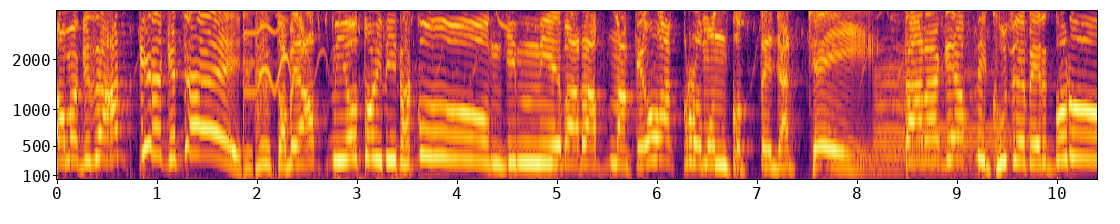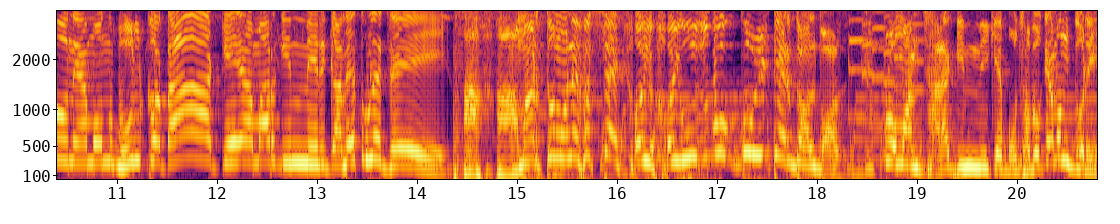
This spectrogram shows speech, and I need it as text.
আমাকে যে আটকে রেখেছে। তবে আপনিও তৈরি থাকুন। গিন্নি এবার আপনাকেও আক্রমণ করতে যাচ্ছে। তার আগে আপনি খুঁজে বের করুন। এমন ভুল কথা কে আমার গিন্নির কানে তুলেছে? আমার তো মনে হচ্ছে ওই ওই উজবুক গুলটের দলবল। প্রমাণ ছাড়া গিন্নিকে বোঝাবো কেমন করে?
